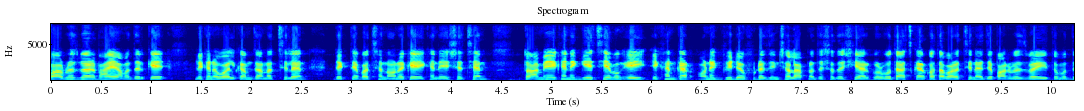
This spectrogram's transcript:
পারভেজ ভাইয়ের ভাই আমাদেরকে এখানে ওয়েলকাম জানাচ্ছিলেন। দেখতে পাচ্ছেন অনেকে এখানে এসেছেন। তো আমি এখানে গিয়েছি এবং এই এখানকার অনেক ভিডিও ফুটেজ ইনশাল্লাহ আপনাদের সাথে শেয়ার করব। তো আজকে আর কথা বাড়াচ্ছি না যে পারভেজ ভাই ইতিমধ্যে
